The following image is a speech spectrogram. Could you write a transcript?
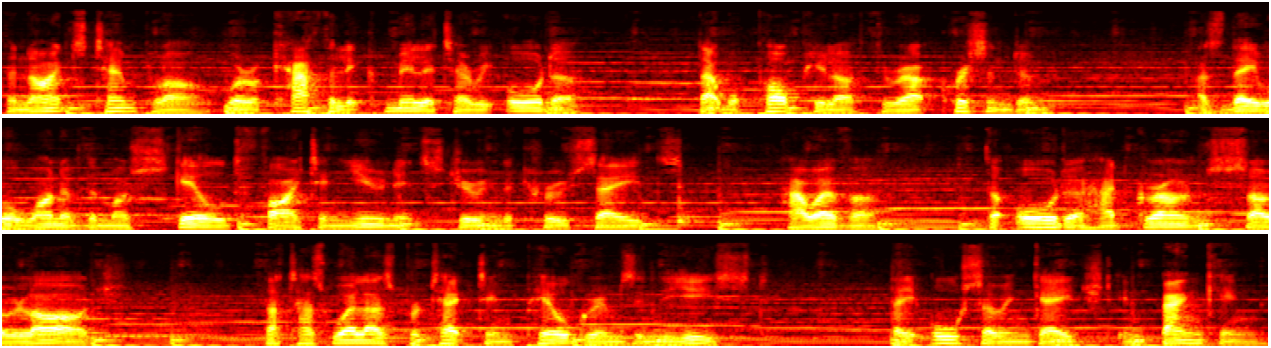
The Knights Templar were a Catholic military order that were popular throughout Christendom, as they were one of the most skilled fighting units during the Crusades. However, the order had grown so large that, as well as protecting pilgrims in the East, they also engaged in banking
